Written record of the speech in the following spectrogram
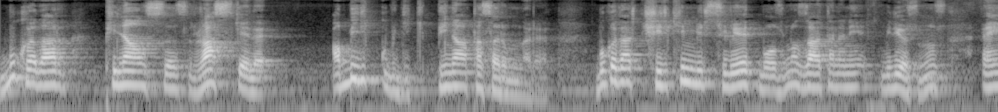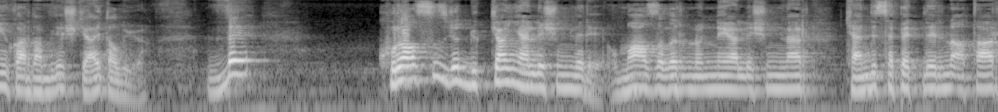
bu kadar plansız, rastgele, abidik gubidik bina tasarımları, bu kadar çirkin bir silüet bozma zaten hani biliyorsunuz en yukarıdan bile şikayet alıyor. Ve kuralsızca dükkan yerleşimleri, o mağazaların önüne yerleşimler, kendi sepetlerini atar,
